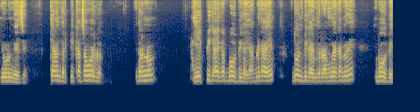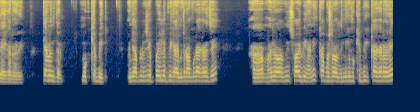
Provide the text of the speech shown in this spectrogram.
निवडून घ्यायचे त्यानंतर पिकाचा वर्ग. मित्रांनो एक पीक आहे का? बहुपीक आहे. आपले काय आहे? दोन पीक आहे मित्रांनो. आपण काय करणार आहे? बहुपीक आहे करणार आहे. त्यानंतर मुख्य पीक. म्हणजे आपलं जे पहिलं पीक आहे मित्रांनो आपण काय करायचं माझ्या वावरामध्ये सोयाबीन आणि कापूस लावला मी मुख्य पीक काय करणार आहे?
